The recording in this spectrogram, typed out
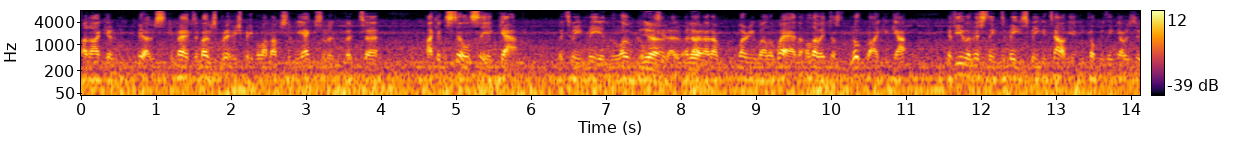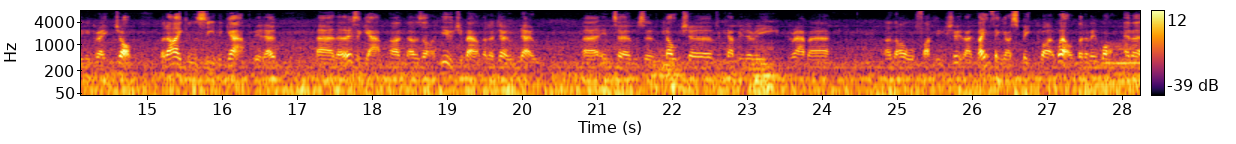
and I can, you know, compared to most British people, I'm absolutely excellent, but uh, I can still see a gap between me and the locals, Yeah, you know, and, yeah. I, and I'm very well aware that although it doesn't look like a gap, if you were listening to me speak Italian, you'd probably think I was doing a great job, but I can see the gap, you know. Uh, there is a gap, and there's not a huge amount that I don't know uh, in terms of culture, vocabulary, grammar, and the whole fucking shoot. Like, they think I speak quite well, but I mean, whatever,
